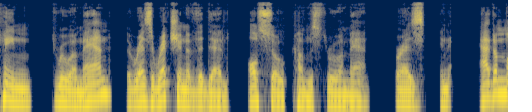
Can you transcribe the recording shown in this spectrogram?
came through a man, the resurrection of the dead also comes through a man. For as in Adam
